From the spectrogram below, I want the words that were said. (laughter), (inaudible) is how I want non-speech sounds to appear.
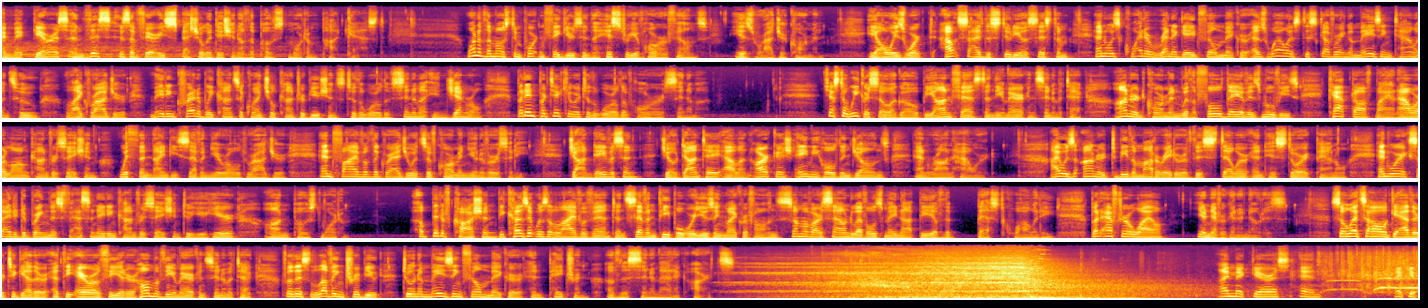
I'm Mick Garris, and this is a very special edition of the Postmortem Podcast. One of the most important figures in the history of horror films is Roger Corman. He always worked outside the studio system and was quite a renegade filmmaker, as well as discovering amazing talents who, like Roger, made incredibly consequential contributions to the world of cinema in general, but in particular to the world of horror cinema. Just a week or so ago, Beyond Fest and the American Cinematheque honored Corman with a full day of his movies, capped off by an hour long conversation with the 97 year old Roger and five of the graduates of Corman University John Davison, Joe Dante, Allan Arkush, Amy Holden Jones, and Ron Howard. I was honored to be the moderator of this stellar and historic panel, and we're excited to bring this fascinating conversation to you here on Postmortem a bit of caution because it was a live event and seven people were using microphones. Some of our sound levels may not be of the best quality, but after a while, you're never going to notice. So let's all gather together at the Aero Theater, home of the American Cinematheque, for this loving tribute to an amazing filmmaker and patron of the cinematic arts. I'm Mick Garris, and Thank you.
